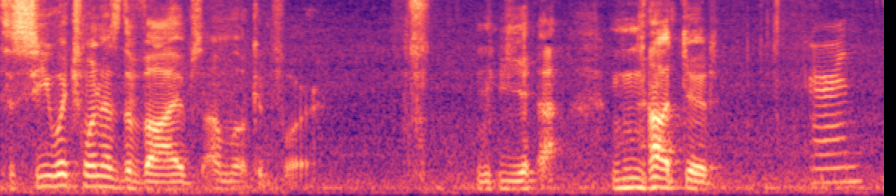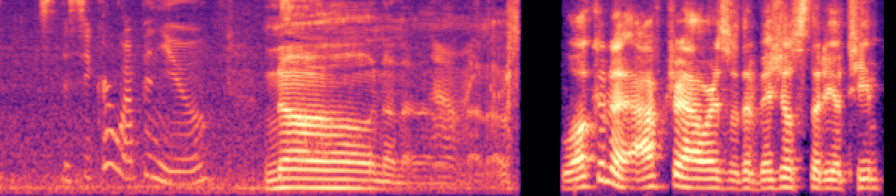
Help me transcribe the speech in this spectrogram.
to see which one has the vibes I'm looking for. yeah, not good. Aaron, is the secret weapon you? No, no, no, no, no, no. Welcome to After Hours with the Visual Studio team.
